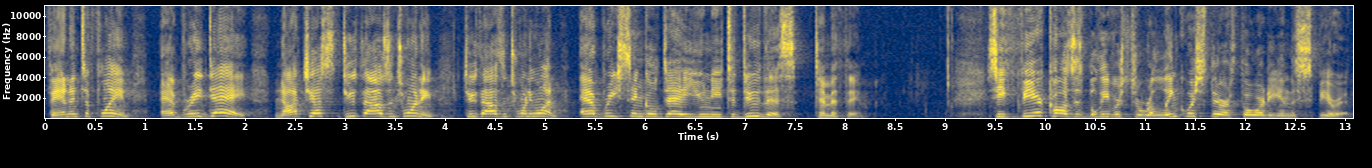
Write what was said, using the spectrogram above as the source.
fan into flame every day, not just 2020, 2021. Every single day you need to do this, Timothy. See, fear causes believers to relinquish their authority in the Spirit.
